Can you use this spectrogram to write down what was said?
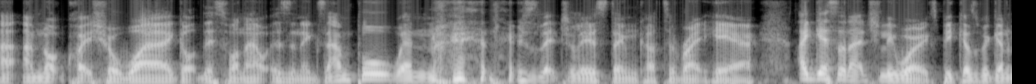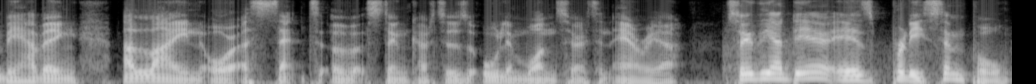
I I'm not quite sure why I got this one out as an example when there's literally a stone cutter right here. I guess it actually works because we're going to be having a line or a set of stone cutters all in one certain area. So the idea is pretty simple.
